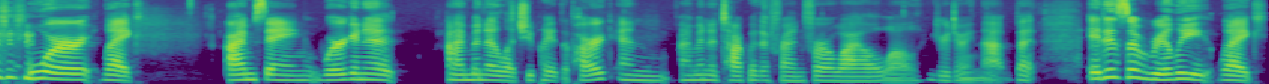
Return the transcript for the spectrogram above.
or like i'm saying we're going to i'm going to let you play at the park and i'm going to talk with a friend for a while while you're doing that but it is a really like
